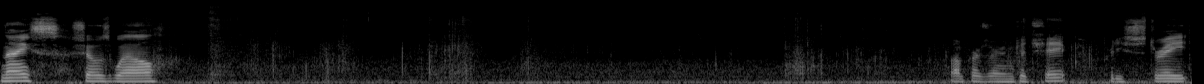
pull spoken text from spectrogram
nice, shows well. Bumpers are in good shape, pretty straight.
